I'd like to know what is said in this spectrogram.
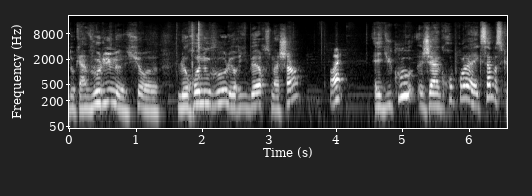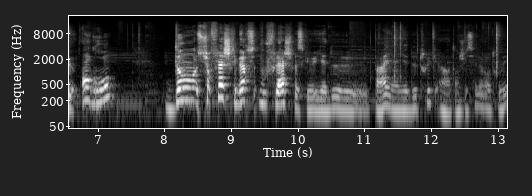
Donc un volume sur euh, le renouveau, le rebirth, machin. Ouais. Et du coup, j'ai un gros problème avec ça parce que en gros, sur Flash Rebirth ou Flash, parce qu'il y a deux, pareil, hein, il y a deux trucs. Alors attends, j'essaie de le retrouver.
